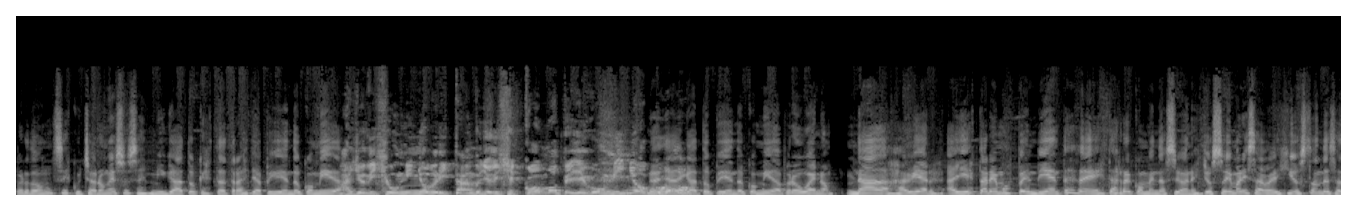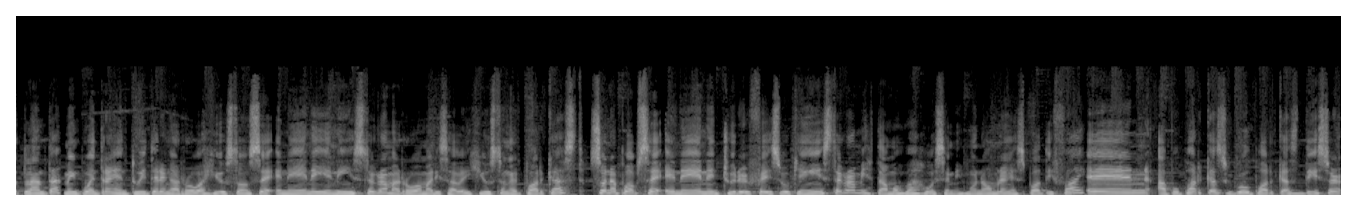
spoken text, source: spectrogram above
Perdón, si escucharon eso, ese es mi gato que está atrás ya pidiendo comida. Ah, yo dije un niño gritando. Yo dije, ¿cómo? ¿Te llegó un niño? No, ¿Cómo? ya el gato pidiendo comida. Pero bueno, nada, Javier, ahí estaremos pendientes de estas recomendaciones. Yo soy Marisabel Houston desde Atlanta. Me encuentran en Twitter en arroba HoustonCNN y en Instagram arroba Marisabel Houston, el podcast. Zona Pop CNN en Twitter, Facebook y en Instagram. Y estamos bajo ese mismo nombre en Spotify, en Apple Podcasts, Google Podcasts, Deezer,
